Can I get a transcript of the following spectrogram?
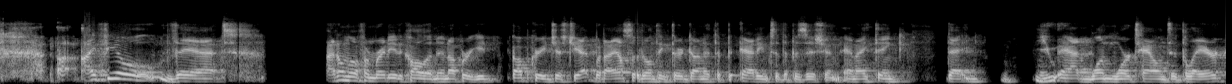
I I feel that I don't know if I'm ready to call it an upgrade upgrade just yet, but I also don't think they're done at the adding to the position. And I think that you add one more talented player,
